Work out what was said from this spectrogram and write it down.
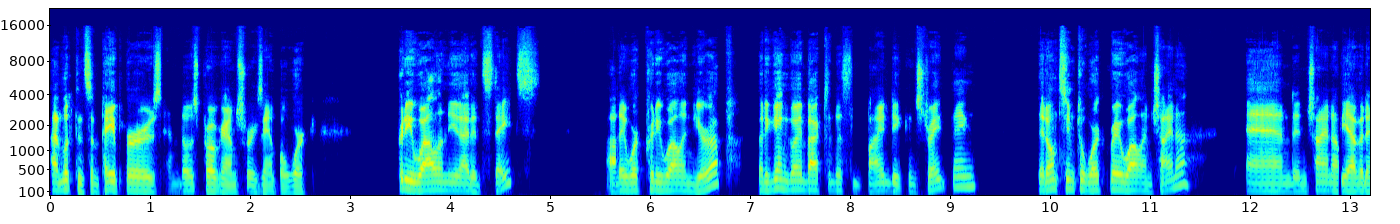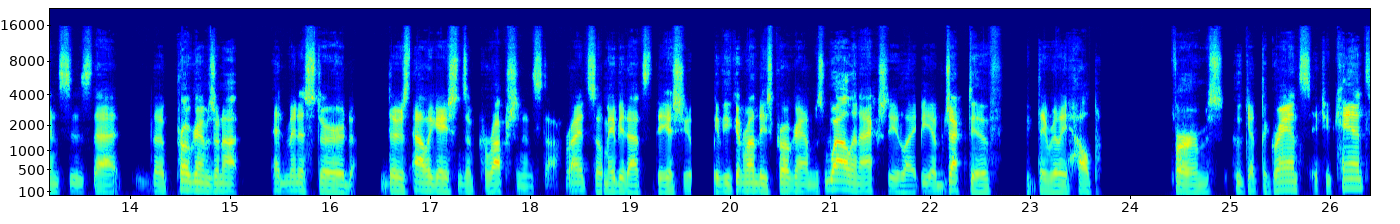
I've looked at some papers, and those programs, for example, work pretty well in the United States. Uh, they work pretty well in Europe. But again, going back to this binding constraint thing, they don't seem to work very well in China. And in China, the evidence is that the programs are not administered. There's allegations of corruption and stuff, right? So maybe that's the issue. If you can run these programs well and actually like be objective, they really help firms who get the grants. If you can't,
